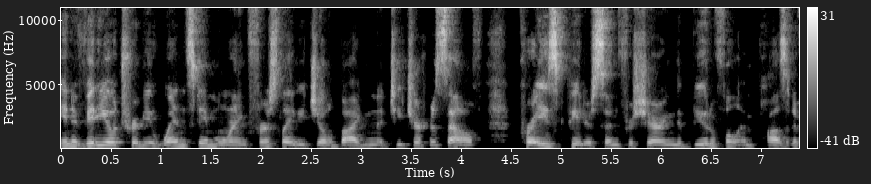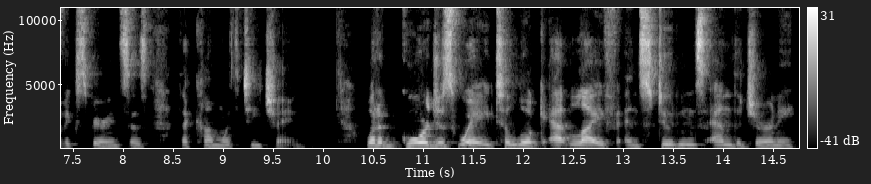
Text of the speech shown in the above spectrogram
In a video tribute Wednesday morning, First Lady Jill Biden, a teacher herself, praised Peterson for sharing the beautiful and positive experiences that come with teaching. What a gorgeous way to look at life and students and the journey,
